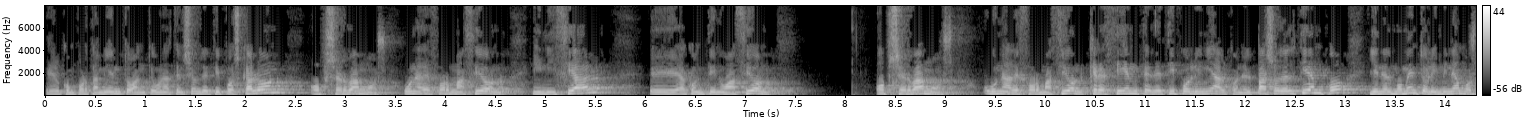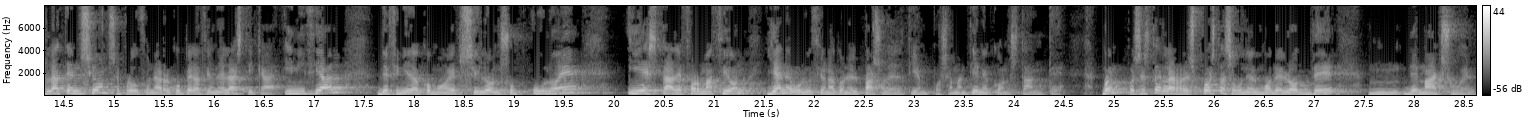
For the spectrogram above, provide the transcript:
El comportamiento ante una tensión de tipo escalón, observamos una deformación inicial, eh, a continuación observamos una deformación creciente de tipo lineal con el paso del tiempo y en el momento eliminamos la tensión, se produce una recuperación elástica inicial definida como epsilon sub 1e y esta deformación ya no evoluciona con el paso del tiempo, se mantiene constante. Bueno, pues esta es la respuesta según el modelo de, mm, Maxwell.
